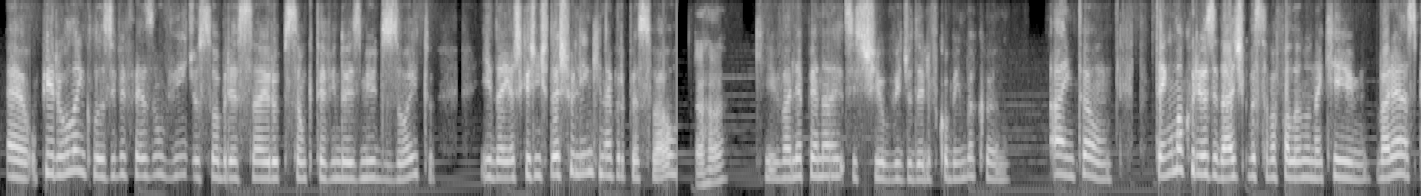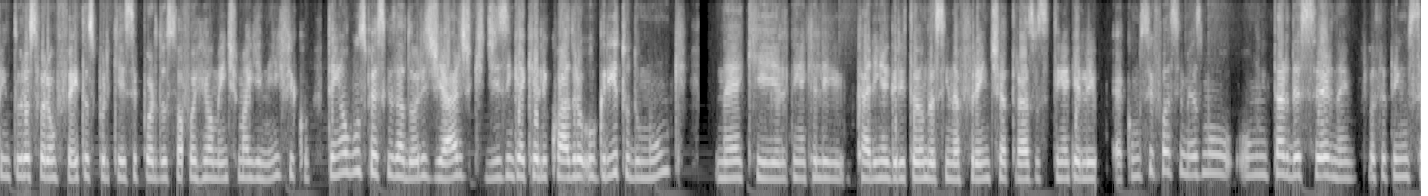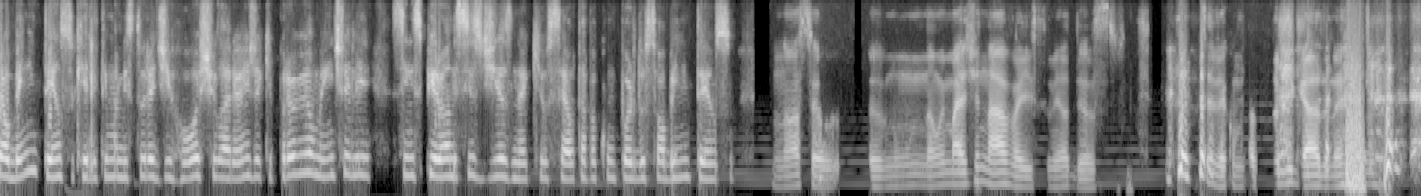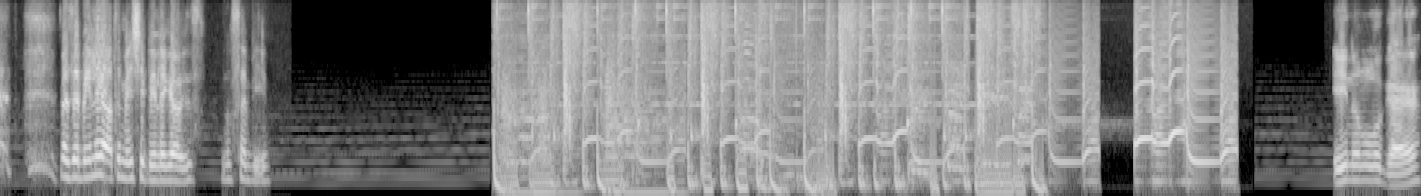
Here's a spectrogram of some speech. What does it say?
É, o Pirula, inclusive, fez um vídeo sobre essa erupção que teve em 2018 e daí acho que a gente deixa o link, né, pro pessoal. Uhum. Que vale a pena assistir, o vídeo dele ficou bem bacana. Ah, então, tem uma curiosidade que você estava falando, né, que várias pinturas foram feitas porque esse pôr do sol foi realmente magnífico. Tem alguns pesquisadores de arte que dizem que aquele quadro O Grito do Munch, né, que ele tem aquele carinha gritando assim na frente e atrás você tem aquele, é como se fosse mesmo um entardecer, né? Você tem um céu bem intenso, que ele tem uma mistura de roxo e laranja, que provavelmente ele se inspirou nesses dias, né, que o céu tava com o pôr do sol bem intenso. Nossa, eu, eu não, não imaginava isso, meu Deus. Você vê como tá tudo ligado, né? Mas é bem legal também, achei bem legal isso. Não sabia. E no lugar,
